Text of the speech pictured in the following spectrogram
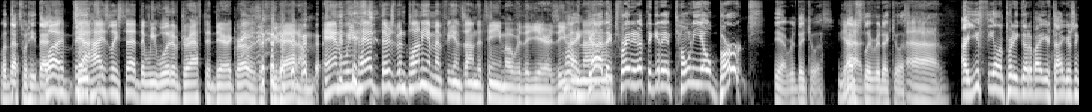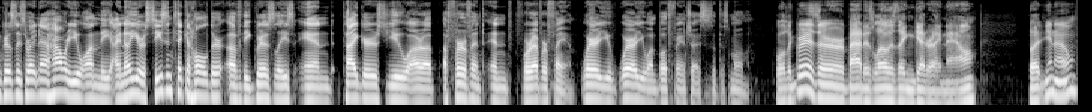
But that's what he. That, Well, two- yeah, Heisley said that we would have drafted Derrick Rose if we'd had him. and we've had, there's been plenty of Memphians on the team over the years. Even, My God, uh, they traded up to get Antonio Burks. Yeah, ridiculous. Yeah. Absolutely ridiculous. uh, Are you feeling pretty good about your Tigers and Grizzlies right now? How are you on the... I know you're a season ticket holder of the Grizzlies and Tigers. You are a, a fervent and forever fan. Where are you Where are you on both franchises at this moment? well, the Grizz are about as low as they can get right now. But, you know,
